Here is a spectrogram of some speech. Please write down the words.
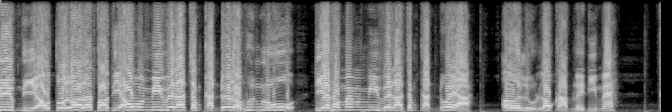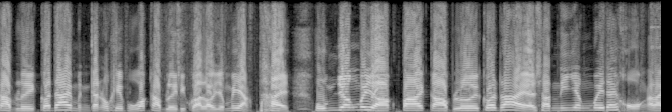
รีบหนีเอาตัวรอดแล้วตอนนี้เอ้ามันมีเวลาจำกัดด้วยเหรอเพิ่งรู้ เดี๋ยวทำไมมันมีเวลาจำกัดด้วยอะ เออหรือเรากลับเลยดีไหมกลับเลยก็ได้เหมือนกันโอเคผมว่ากลับเลยดีกว่าเรายังไม่อยากตาย ผมยังไม่อยากตายกลับเลยก็ได้อะชั้นนี้ยังไม่ได้ของอะไร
